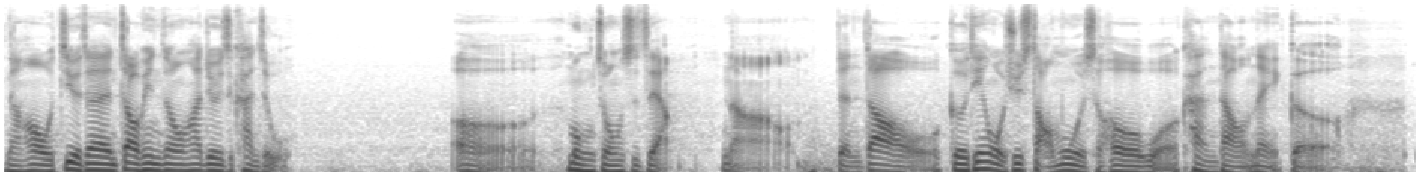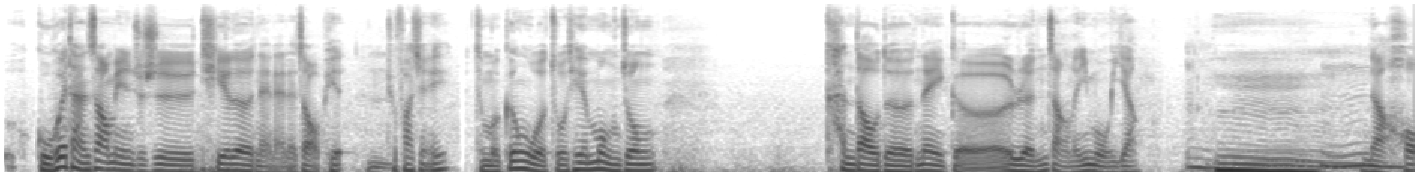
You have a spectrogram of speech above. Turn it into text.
然后我记得在照片中，她就一直看着我，呃，梦中是这样。那等到隔天我去扫墓的时候，我看到那个骨灰坛上面就是贴了奶奶的照片，嗯、就发现哎，怎么跟我昨天梦中看到的那个人长得一模一样？嗯，然后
